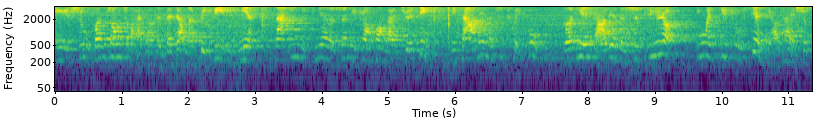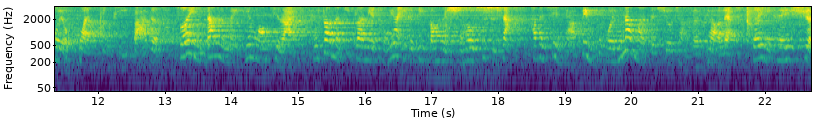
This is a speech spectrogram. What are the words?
低于十五分钟，就把它调整在这样的比例里面。那依你今天的身体状况来决定，你想要练的是腿部，隔天想要练的是肌肉。因为记住，线条它也是会有惯性疲乏的，所以你当你每天忙起来，不断的只锻炼同样一个地方的时候，事实上。它的线条并不会那么的修长跟漂亮，所以你可以选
